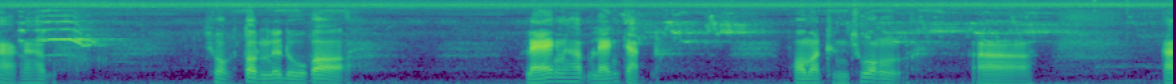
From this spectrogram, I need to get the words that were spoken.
มากๆนะครับ ช่วงต้นฤดูก็แล้งนะครับแล้งจัด พอมาถึงช่วงกล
